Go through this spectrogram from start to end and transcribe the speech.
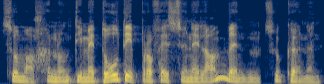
zu machen und die Methode professionell anwenden zu können.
